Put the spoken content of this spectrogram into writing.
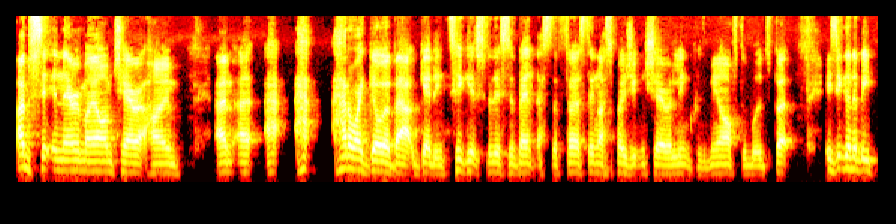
I'm sitting there in my armchair at home. Um, uh, how do I go about getting tickets for this event? That's the first thing. I suppose you can share a link with me afterwards. But is it going to be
